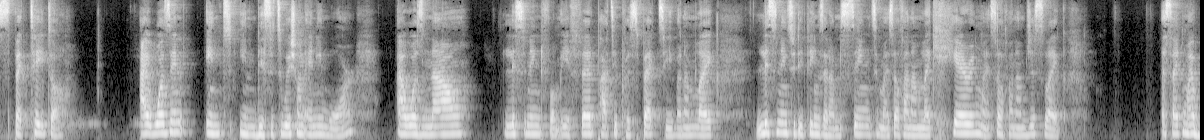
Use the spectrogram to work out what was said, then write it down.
spectator. I wasn't in, in the situation anymore. I was now listening from a third party perspective and I'm like listening to the things that I'm saying to myself and I'm like hearing myself and I'm just like it's like my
